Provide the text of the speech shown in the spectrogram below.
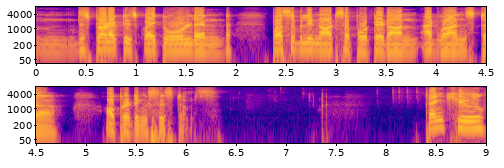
um, this product is quite old and possibly not supported on advanced uh, operating systems. Thank you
